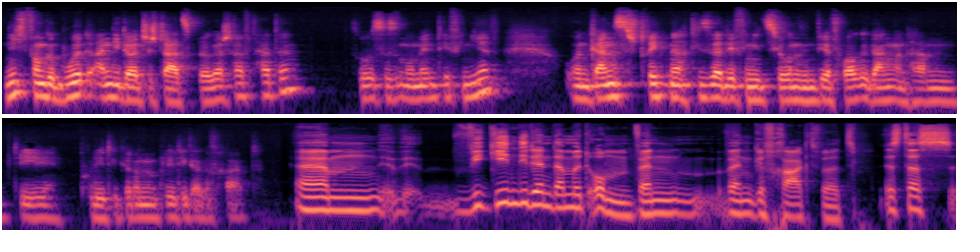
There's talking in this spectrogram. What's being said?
nicht von Geburt an die deutsche Staatsbürgerschaft hatte. So ist es im Moment definiert. Und ganz strikt nach dieser Definition sind wir vorgegangen und haben die Politikerinnen und Politiker gefragt. Ähm, wie gehen die denn damit um, wenn, wenn gefragt wird? Ist das,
